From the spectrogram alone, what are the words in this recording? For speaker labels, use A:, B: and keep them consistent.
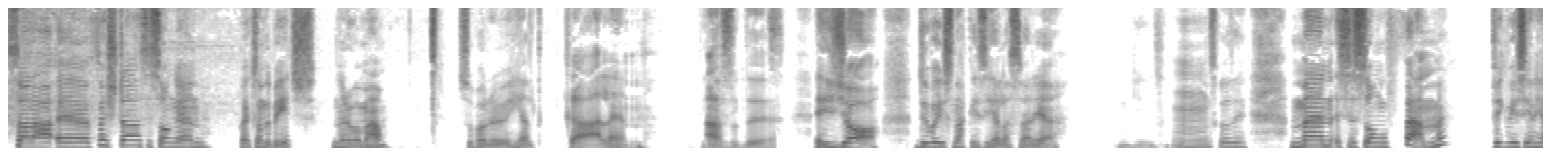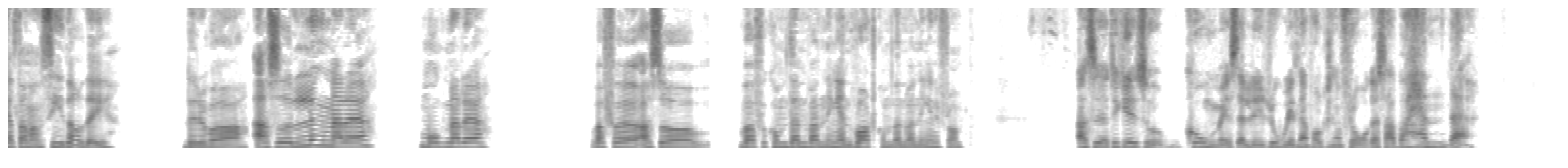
A: Sara, eh, första säsongen på Ex on the beach, när du var med, mm. så var du helt galen. Alltså, det, ja, du var ju snackis i hela Sverige. Mm, ska se. Men säsong fem fick vi se en helt annan sida av dig. Där du var alltså, lugnare, mognare. Varför, alltså, varför kom den vändningen? Vart kom den vändningen ifrån?
B: Alltså jag tycker det är så komiskt eller roligt när folk liksom frågar så här, vad hände?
